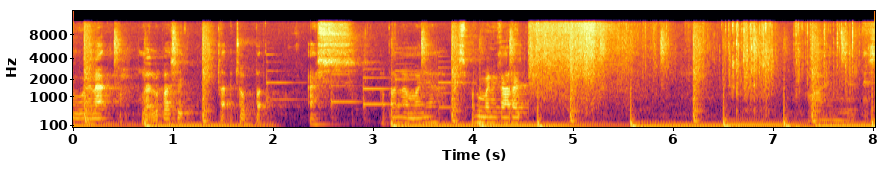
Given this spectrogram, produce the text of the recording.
Oh, enak nggak lupa sih tak coba es apa namanya es permen karet. Wah, ini es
